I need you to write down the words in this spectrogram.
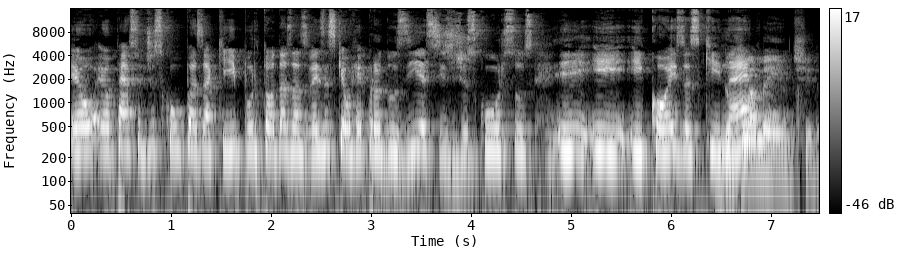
eu, eu peço desculpas aqui por todas as vezes que eu reproduzi esses discursos e, e, e coisas que, né? Duplamente. né?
